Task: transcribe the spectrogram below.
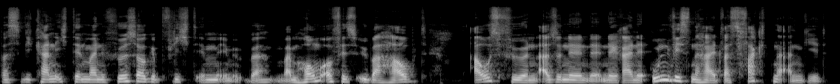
was, wie kann ich denn meine Fürsorgepflicht im, im, beim Homeoffice überhaupt ausführen? Also eine, eine reine Unwissenheit, was Fakten angeht.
